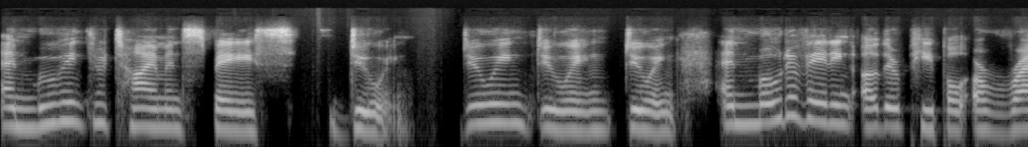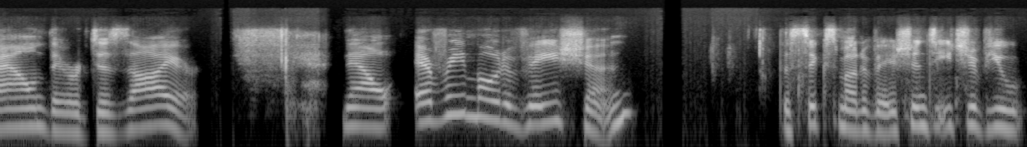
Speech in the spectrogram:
and moving through time and space doing. Doing, doing, doing, and motivating other people around their desire. Now, every motivation, the six motivations, each of you,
